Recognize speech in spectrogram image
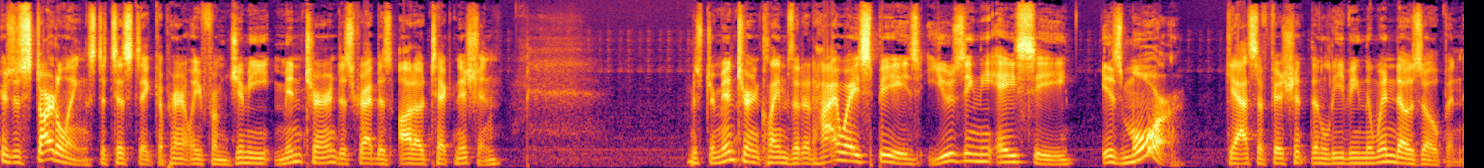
Here's a startling statistic, apparently from Jimmy Minturn, described as auto technician. Mr. Minturn claims that at highway speeds, using the AC is more gas efficient than leaving the windows open.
